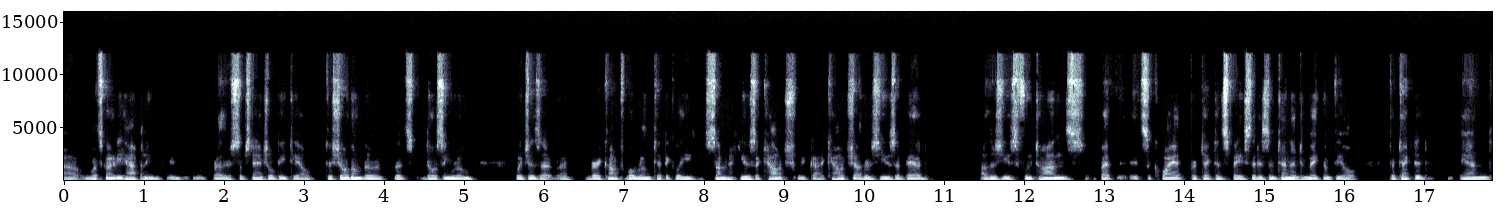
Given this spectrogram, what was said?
uh, what's going to be happening in rather substantial detail, to show them the, the dosing room, which is a, a, very comfortable room. Typically, some use a couch. We've got a couch. Others use a bed. Others use futons. But it's a quiet, protected space that is intended to make them feel protected and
